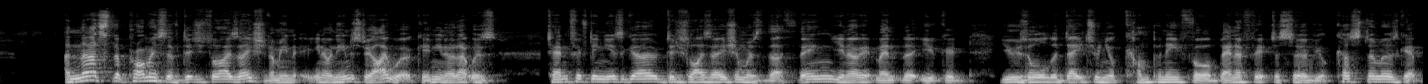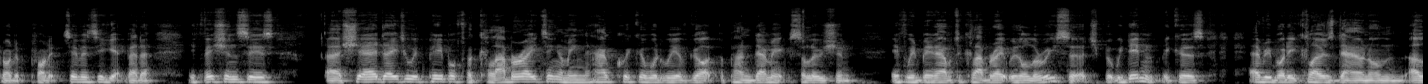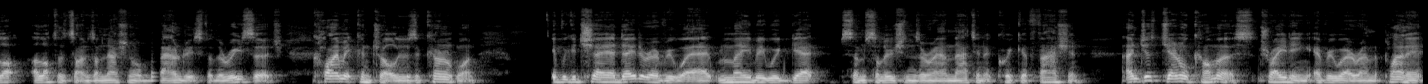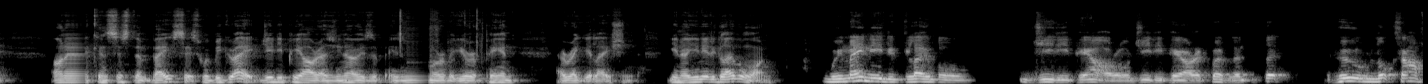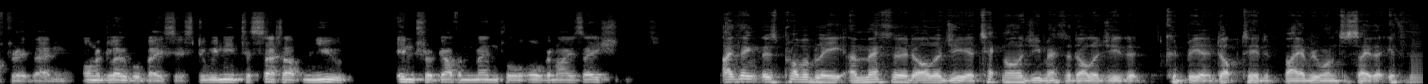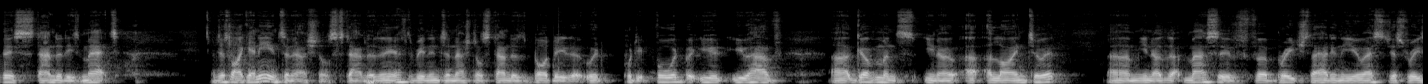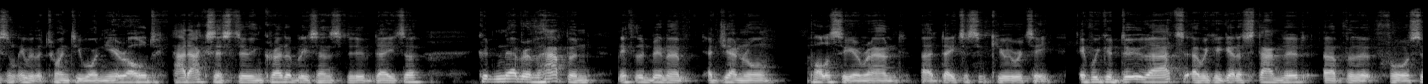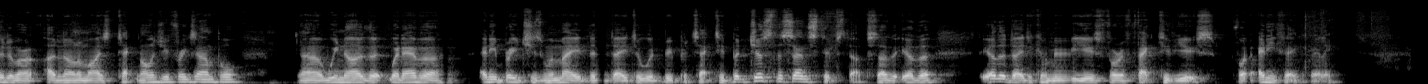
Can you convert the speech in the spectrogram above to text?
And that's the promise of digitalization. I mean, you know, in the industry I work in, you know, that was 10, 15 years ago, digitalization was the thing. You know, it meant that you could use all the data in your company for benefit to serve your customers, get better productivity, get better efficiencies, uh, share data with people for collaborating. I mean, how quicker would we have got a pandemic solution if we'd been able to collaborate with all the research? But we didn't because everybody closed down on a lot, a lot of the times on national boundaries for the research. Climate control is a current one if we could share data everywhere, maybe we'd get some solutions around that in a quicker fashion. And just general commerce trading everywhere around the planet on a consistent basis would be great. GDPR, as you know, is, a, is more of a European a uh, regulation. You know, you need a global one. We may need a global GDPR or GDPR equivalent, but who looks after it then on a global basis? Do we need to set up new intragovernmental organizations? I think there's probably a methodology, a technology methodology that could be adopted by everyone to say that if this standard is met, just like any international standard, and you have to be an international standards body that would put it forward, but you you have uh, governments, you know, uh, aligned to it. Um, you know, that massive uh, breach they had in the US just recently with a 21 year old had access to incredibly sensitive data. Could never have happened if there'd been a, a general policy around uh, data security. If we could do that, uh, we could get a standard uh, for the, for pseudo anonymized technology, for example. Uh, we know that whenever any breaches were made, the data would be protected, but just the sensitive stuff, so that the other the other data can be used for effective use for anything really.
